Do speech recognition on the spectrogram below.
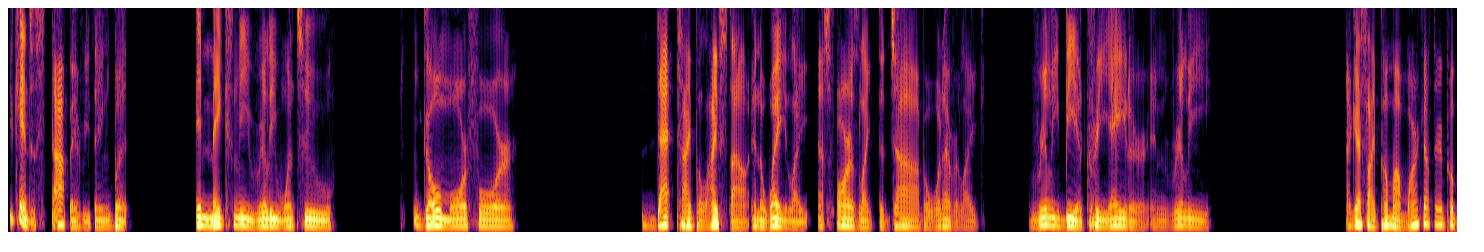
You can't just stop everything, but it makes me really want to go more for that type of lifestyle in a way like as far as like the job or whatever like really be a creator and really I guess like put my mark out there, put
